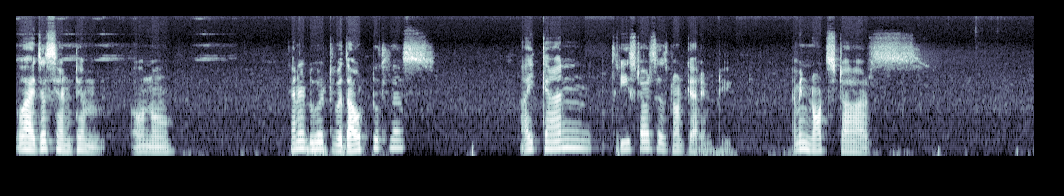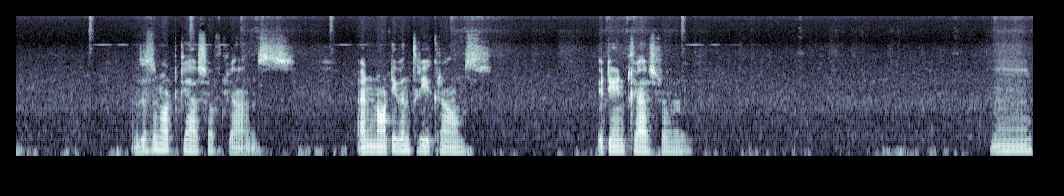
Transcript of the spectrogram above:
Oh, I just sent him. Oh no. Can I do it without Toothless? I can. Three stars is not guaranteed. I mean, not stars. This is not Clash of Clans. And not even three crowns. It ain't Clash Royale. Mm,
